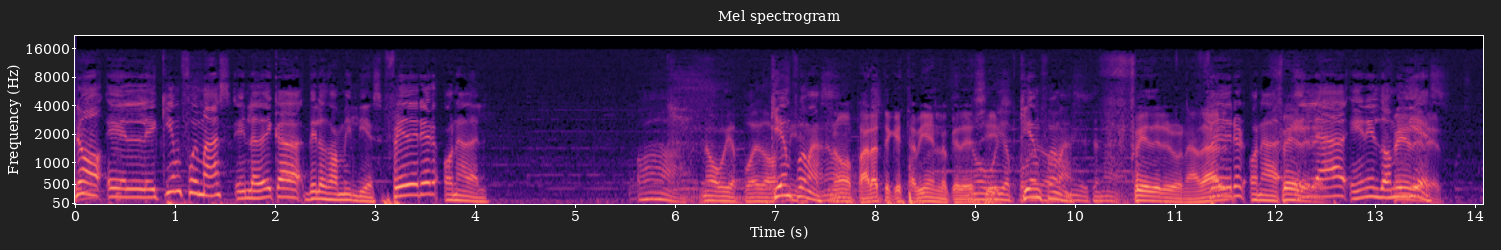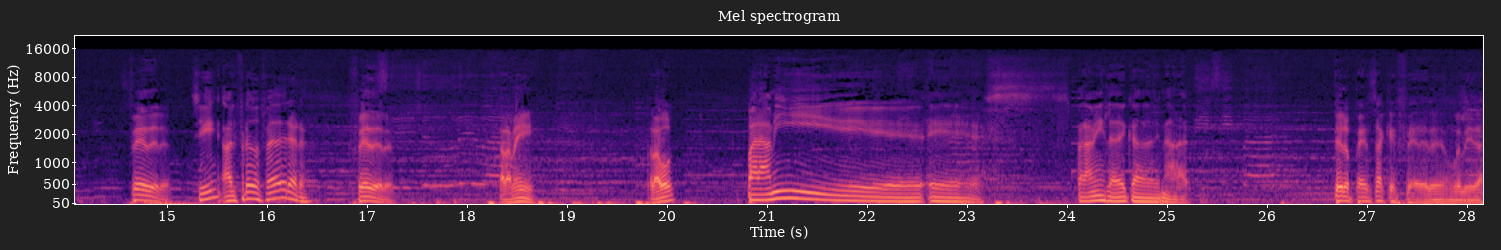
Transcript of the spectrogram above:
Sí. No, el eh, ¿quién fue más en la década de los 2010? ¿Federer o Nadal? Ah, no voy a poder dormir ¿Quién fue más? No, parate que está bien lo que No decís. voy a poder ¿Quién fue dormir más? esta noche. Federer o Nadal. ¿Federer o Nadal? Federer. En, la- en el 2010. Federer. Federer. ¿Sí? ¿Alfredo Federer? Federer. Para mí. ¿Para vos? Para mí eh, es, para mí es la década de Nadal. Pero pensás que es Federer en realidad.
